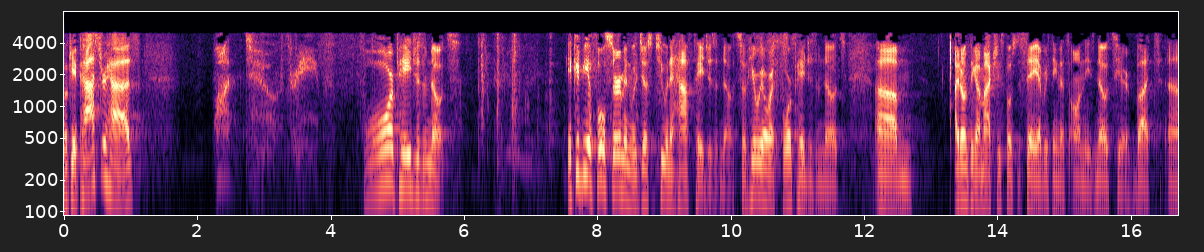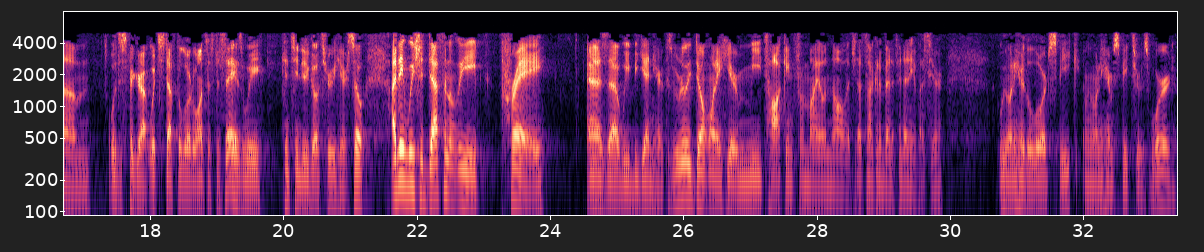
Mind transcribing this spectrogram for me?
Okay, Pastor has one, two, three, four pages of notes. It could be a full sermon with just two and a half pages of notes. So here we are with four pages of notes. Um, I don't think I'm actually supposed to say everything that's on these notes here, but um, we'll just figure out which stuff the Lord wants us to say as we continue to go through here. So I think we should definitely pray as uh, we begin here because we really don't want to hear me talking from my own knowledge. That's not going to benefit any of us here. We want to hear the Lord speak, and we want to hear Him speak through His Word.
